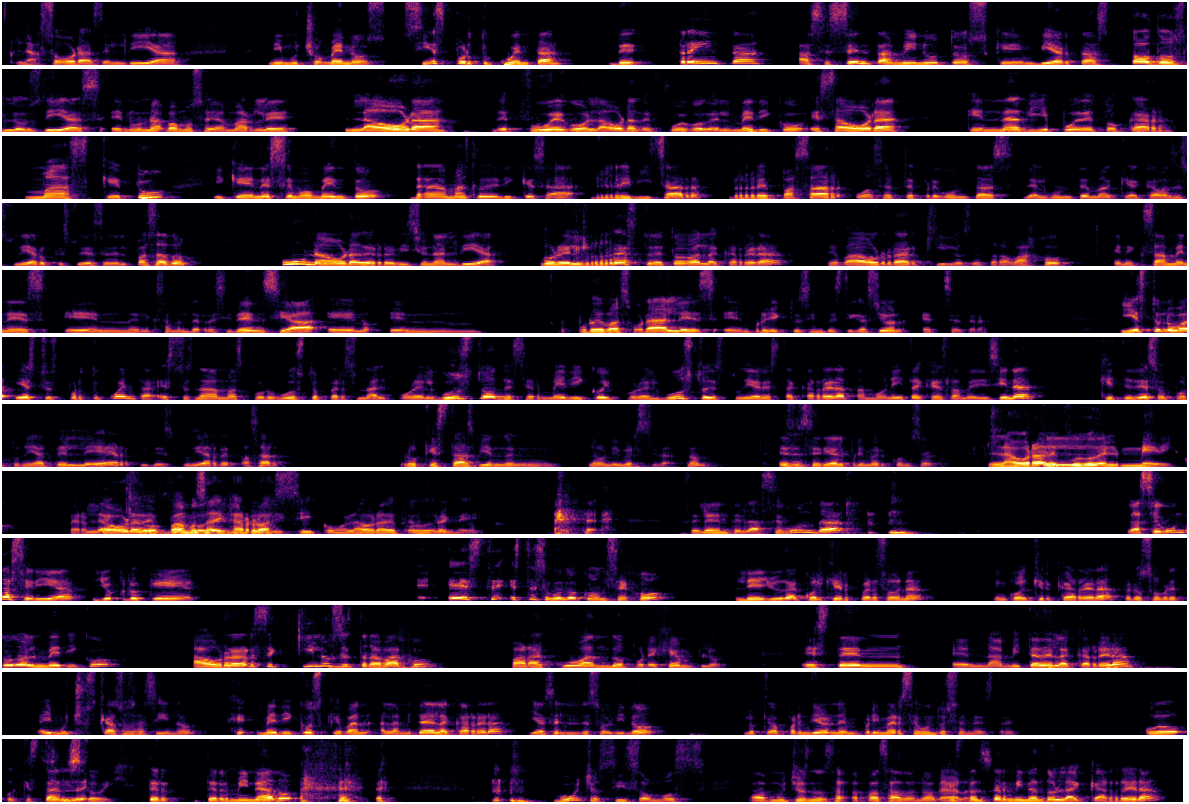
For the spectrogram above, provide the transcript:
las horas del día, ni mucho menos. Si es por tu cuenta, de 30 a 60 minutos que inviertas todos los días en una, vamos a llamarle la hora de fuego, la hora de fuego del médico, esa hora que nadie puede tocar más que tú y que en ese momento nada más lo dediques a revisar, repasar o hacerte preguntas de algún tema que acabas de estudiar o que estudias en el pasado. Una hora de revisión al día por el resto de toda la carrera te va a ahorrar kilos de trabajo en exámenes, en el examen de residencia, en, en pruebas orales, en proyectos de investigación, etcétera. Y esto, lo y esto es por tu cuenta, esto es nada más por gusto personal, por el gusto de ser médico y por el gusto de estudiar esta carrera tan bonita que es la medicina, que te des oportunidad de leer y de estudiar, repasar lo que estás viendo en la universidad, ¿no? Ese sería el primer consejo. La hora de fuego del médico. Perfecto. La hora de Vamos a dejarlo así, como la hora de fuego del médico. Excelente. La segunda, la segunda sería, yo creo que este, este segundo consejo le ayuda a cualquier persona en cualquier carrera, pero sobre todo al médico a ahorrarse kilos de trabajo para cuando, por ejemplo, estén en la mitad de la carrera. Hay muchos casos así, ¿no? Médicos que van a la mitad de la carrera, ya se les olvidó lo que aprendieron en primer, segundo semestre. O, que están terminado. muchos sí somos, a muchos nos ha pasado, ¿no? que están terminando la carrera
